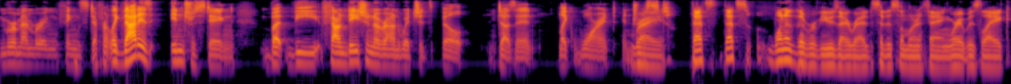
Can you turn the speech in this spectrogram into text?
remembering things different like that is interesting but the foundation around which it's built doesn't like warrant interest Right. That's that's one of the reviews I read said a similar thing where it was like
